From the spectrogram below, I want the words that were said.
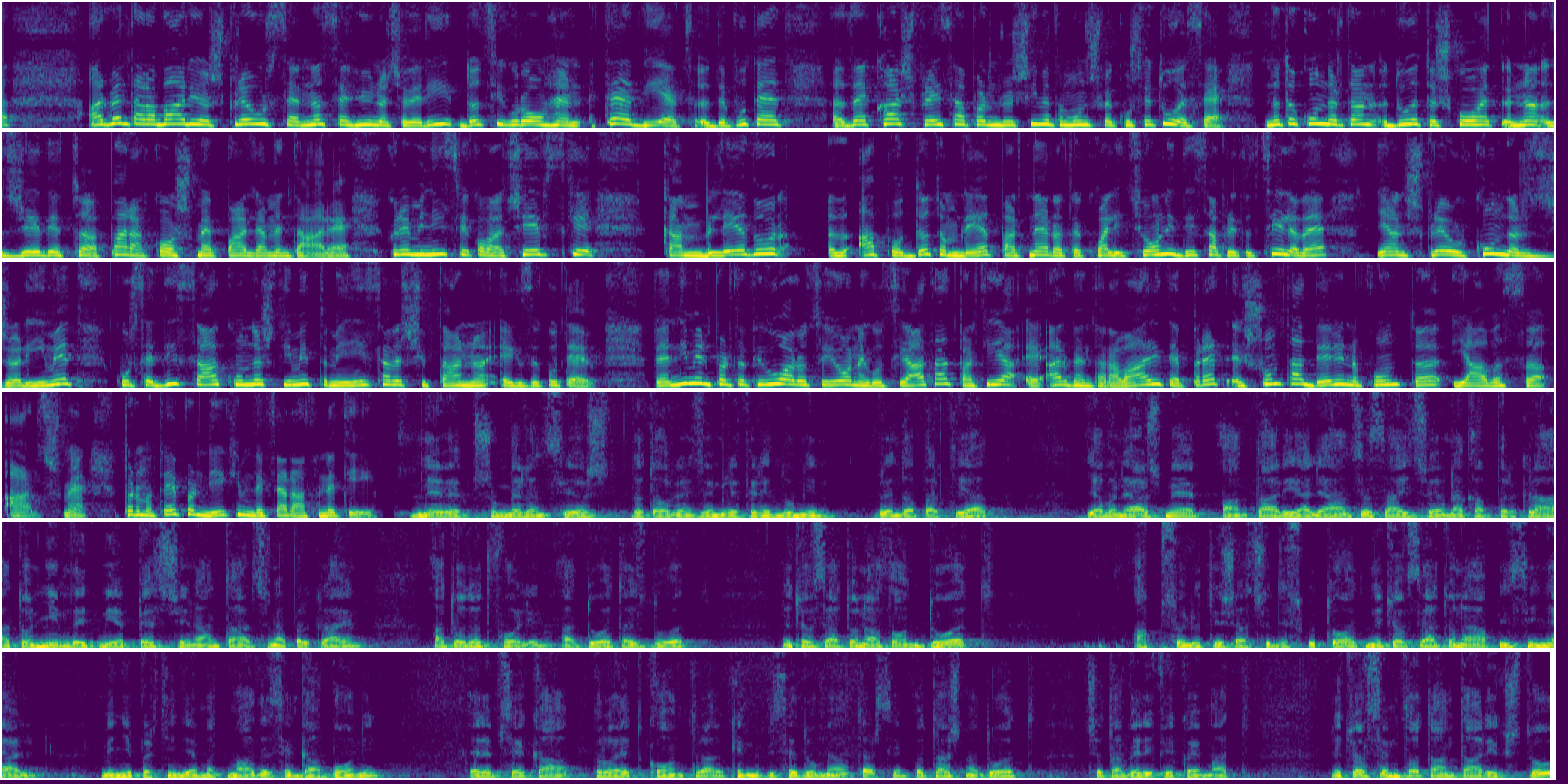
Arben Taravari është shprehur se nëse hyjnë në qeveri, do të sigurohen tetëdhjetë deputetë dhe ka shpresa për ndryshime të mundshme kushtetuese, Në të kundërtën, duhet të shkohet në zgjedhje të parakohshme parlamentare. Kryeministri Kovaçevski ka mbledhur apo do të mbledhë partnerët e koalicionit, disa prej të cilëve janë shprehur kundër zgjerimit, kurse disa kundër shtimit të ministrave shqiptarë në ekzekutiv. Vendimin për të filluar ose jo negociatat, partia e Arben Taravarit e pret e shumta deri në fund të javës së ardhshme. Për më tepër ndjekim deklaratën e tij. Neve shumë me rëndësi është do ta organizojmë referendumin brendapartiak, javën e ardhshme, anëtar i Aleancës, ai që na ka përkrahë, ato njëmbëdhjetë mijë e pesëqind anëtarë që na përkrahin, ato do të folin, a duhet a s'duhet. Në qoftë se ato na thonë duhet, absolutisht as që diskutohet. Në qoftë se ato na japin sinjal me një përqindje më të madhe se gaboni, edhe pse ka pro et kontra, kemi biseduar me anëtarësinë, po tash na duhet që ta verifikojmë atë. Në qoftë se më thotë anëtari kështu,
